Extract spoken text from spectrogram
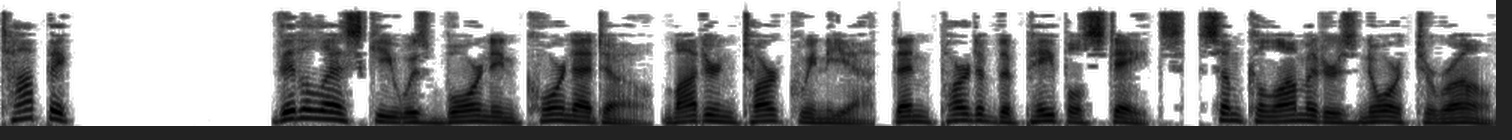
Topic: Vitelleschi was born in Corneto, modern Tarquinia, then part of the Papal States, some kilometers north to Rome.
